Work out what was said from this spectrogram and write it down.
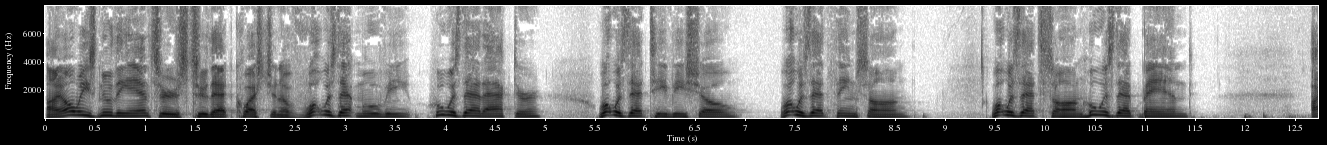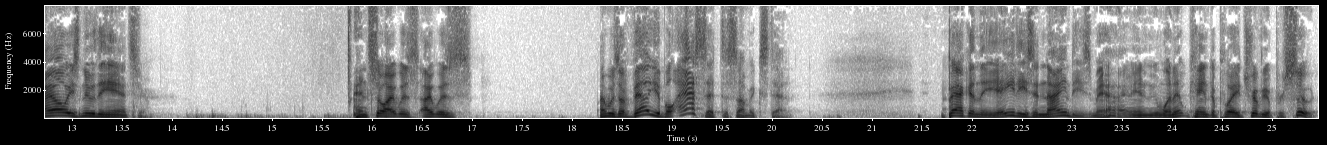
I always knew the answers to that question of what was that movie? Who was that actor? What was that TV show? What was that theme song? What was that song? Who was that band? I always knew the answer. And so I was I was I was a valuable asset to some extent. Back in the 80s and 90s, man, I mean, when it came to play Trivial Pursuit,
